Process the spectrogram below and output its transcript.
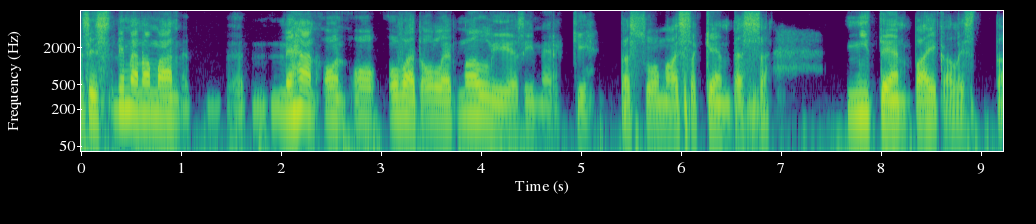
siis nimenomaan nehän on, ovat olleet malliesimerkki tässä suomalaisessa kentässä, miten paikallista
